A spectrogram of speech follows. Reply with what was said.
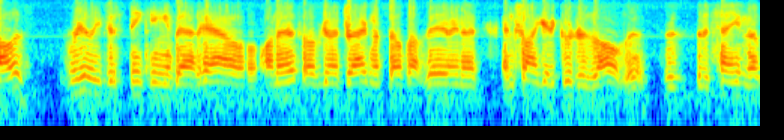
I was really just thinking about how on earth I was going to drag myself up there in a, and try and get a good result. The, the, the team, the,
